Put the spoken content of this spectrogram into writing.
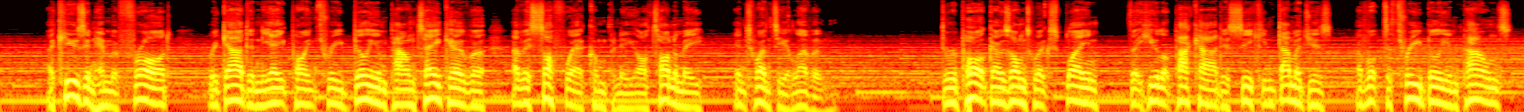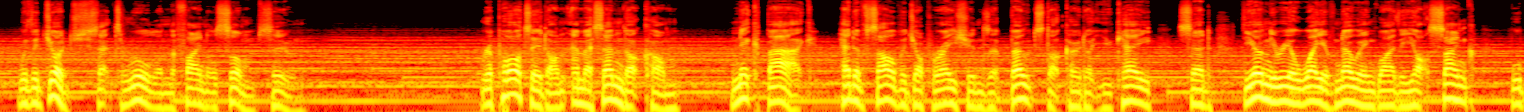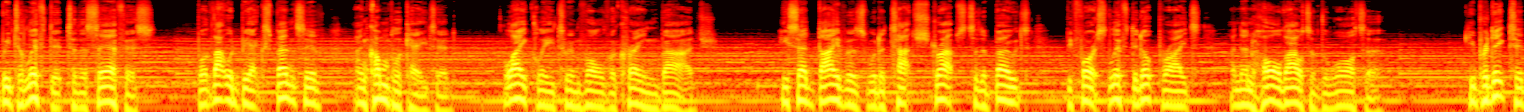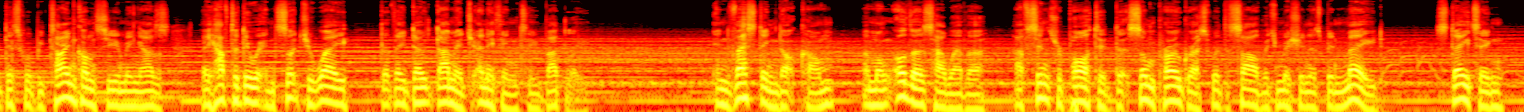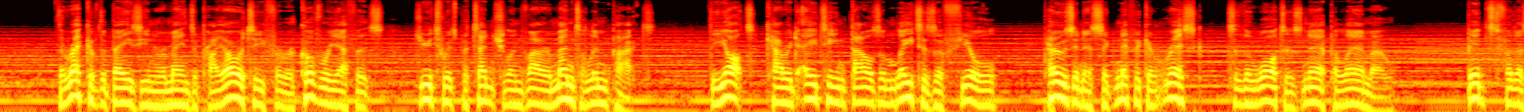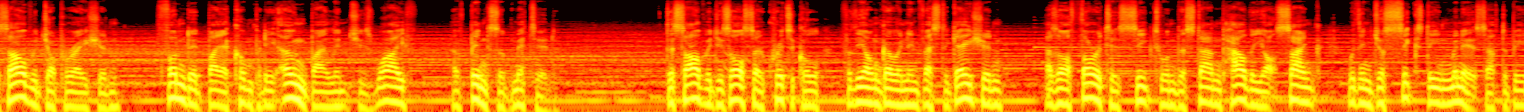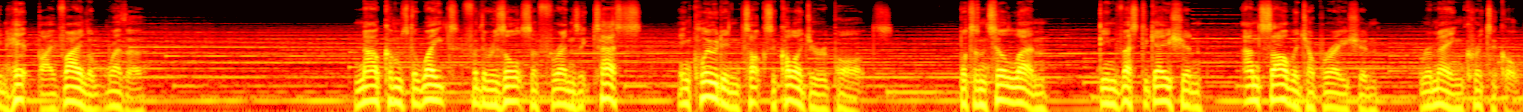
accusing him of fraud regarding the £8.3 billion takeover of his software company Autonomy in 2011. The report goes on to explain that Hewlett Packard is seeking damages of up to £3 billion, with a judge set to rule on the final sum soon. Reported on MSN.com, Nick Bark, head of salvage operations at boats.co.uk, said the only real way of knowing why the yacht sank will be to lift it to the surface, but that would be expensive and complicated, likely to involve a crane barge. He said divers would attach straps to the boat before it's lifted upright and then hauled out of the water. He predicted this would be time consuming as they have to do it in such a way that they don't damage anything too badly. Investing.com, among others however, have since reported that some progress with the salvage mission has been made, stating, The wreck of the Bayesian remains a priority for recovery efforts due to its potential environmental impact. The yacht carried 18,000 litres of fuel, posing a significant risk to the waters near Palermo. Bids for the salvage operation, funded by a company owned by Lynch's wife, have been submitted. The salvage is also critical for the ongoing investigation as authorities seek to understand how the yacht sank within just 16 minutes after being hit by violent weather. Now comes the wait for the results of forensic tests, including toxicology reports. But until then, the investigation and salvage operation remain critical.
